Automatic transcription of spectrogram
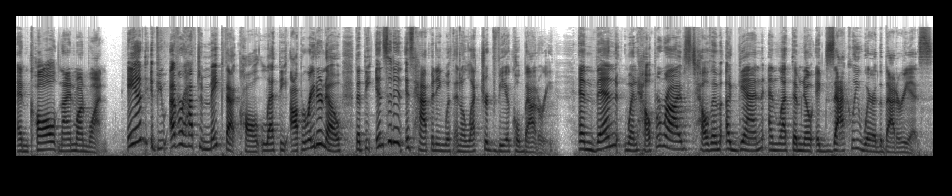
and call 911. And if you ever have to make that call, let the operator know that the incident is happening with an electric vehicle battery. And then when help arrives, tell them again and let them know exactly where the battery is.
